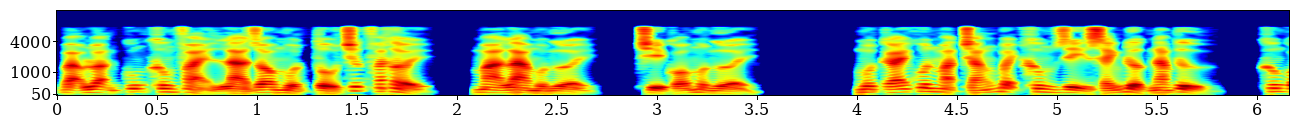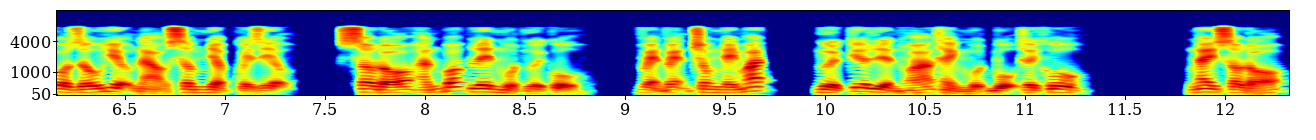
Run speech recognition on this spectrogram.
bạo loạn cũng không phải là do một tổ chức phát khởi, mà là một người, chỉ có một người một cái khuôn mặt trắng bệnh không gì sánh được nam tử, không có dấu hiệu nào xâm nhập quầy rượu, sau đó hắn bóp lên một người cổ, vẹn vẹn trong nháy mắt, người kia liền hóa thành một bộ thây khô. Ngay sau đó,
